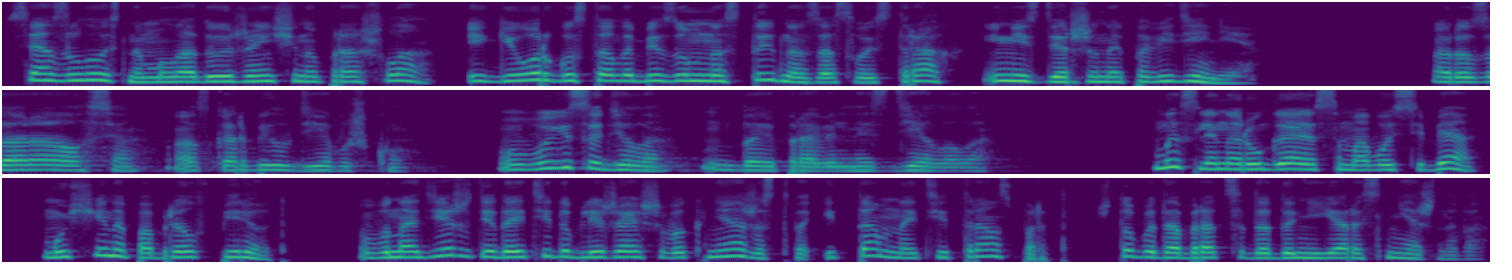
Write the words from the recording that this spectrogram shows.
Вся злость на молодую женщину прошла, и Георгу стало безумно стыдно за свой страх и несдержанное поведение. Разорался, оскорбил девушку. Высадила, да и правильно сделала. Мысленно ругая самого себя, мужчина побрел вперед, в надежде дойти до ближайшего княжества и там найти транспорт, чтобы добраться до Данияра Снежного.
